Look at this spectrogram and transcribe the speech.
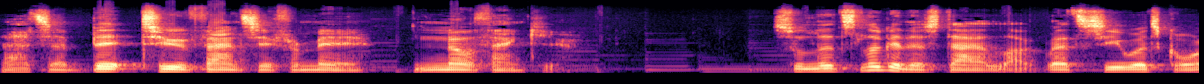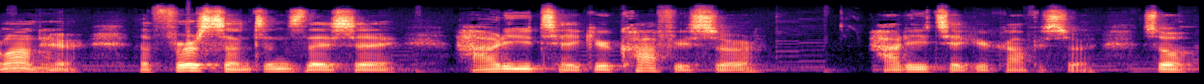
That's a bit too fancy for me. No, thank you. So let's look at this dialogue. Let's see what's going on here. The first sentence they say, How do you take your coffee, sir? How do you take your coffee, sir? So,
